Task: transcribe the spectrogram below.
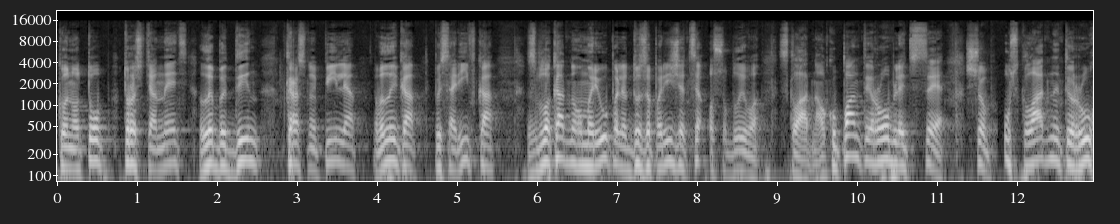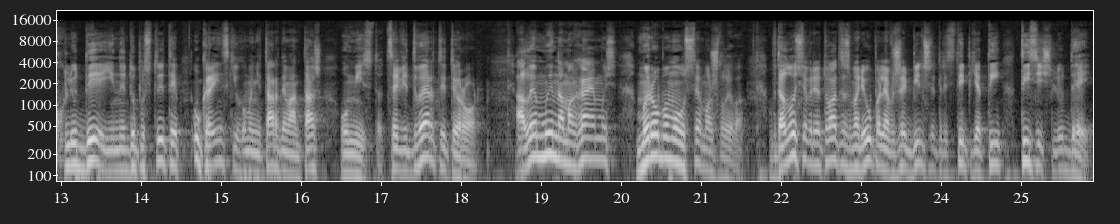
Конотоп, Тростянець, Лебедин, Краснопілля, Велика Писарівка. З блокадного Маріуполя до Запоріжжя це особливо складно. Окупанти роблять все, щоб ускладнити рух людей і не допустити український гуманітарний вантаж у місто. Це відвертий терор. Але ми намагаємось, ми робимо усе можливе. Вдалося врятувати з Маріуполя вже більше 35 тисяч людей.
